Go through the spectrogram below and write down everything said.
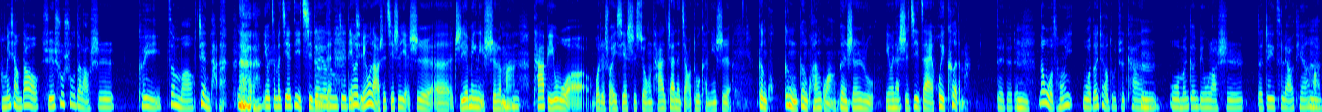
没想到学术术的老师可以这么健谈，又这么接地气，对不对又这？么接地气。因为丙武老师其实也是呃职业命理师了嘛，嗯他比我或者说一些师兄，他站的角度肯定是更更更宽广、更深入，因为他实际在会客的嘛。对对对，嗯那我从我的角度去看，嗯我们跟丙武老师的这一次聊天哈，嗯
